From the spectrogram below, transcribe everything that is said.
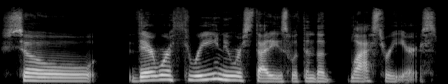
So there were three newer studies within the last three years.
